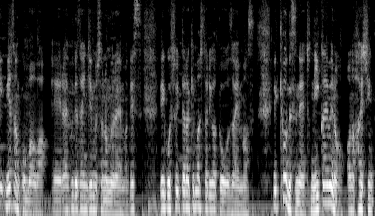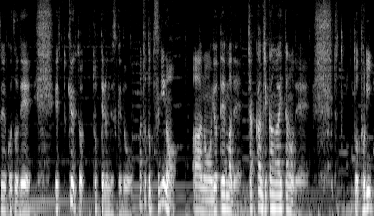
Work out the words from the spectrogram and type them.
はい、皆さんこんばんは。えーライフデザイン事務所の村山です。えーご視聴いただきましてありがとうございます。えー今日ですね、ちょっと2回目のあの配信ということで、えっと、急遽撮ってるんですけど、まあ、ちょっと次のあの予定まで若干時間が空いたので、ちょっと撮り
